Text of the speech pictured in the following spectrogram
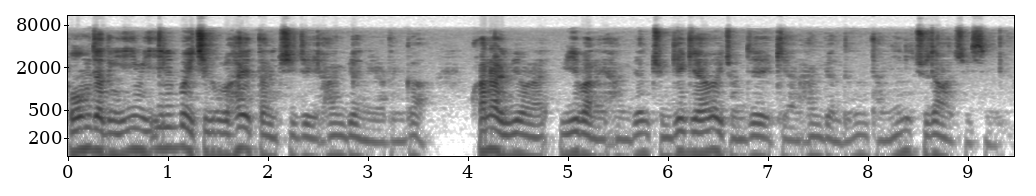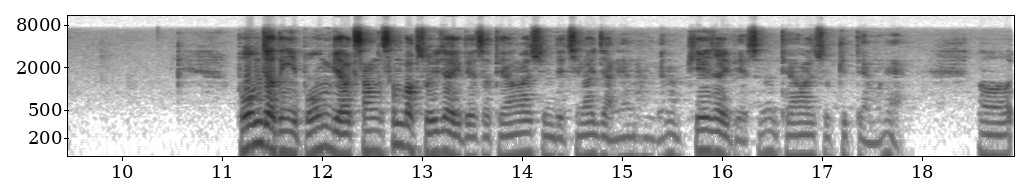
보험자 등이 이미 일부의 지급을 하였다는 취지의 항변이라든가 관할 위반의 항변, 중개계약의 존재에 기한 항변 등은 당연히 주장할 수 있습니다. 보험자 등이 보험계약상 선박 소유자에 대해서 대항할 수 있는데 지나지 아니한 항변은 피해자에 대해서는 대항할 수 없기 때문에 어,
